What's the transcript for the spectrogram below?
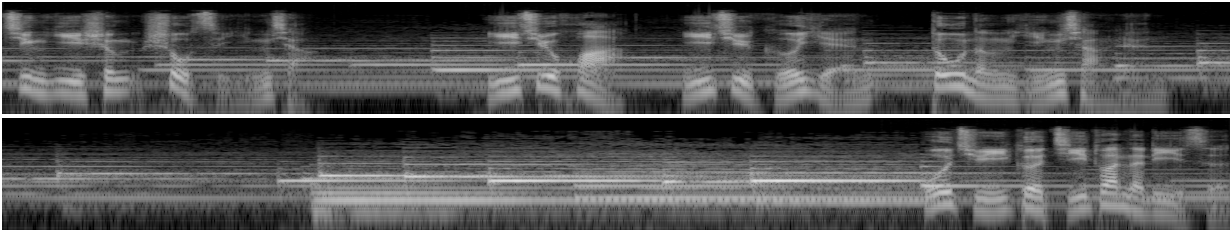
竟一生受此影响。一句话，一句格言，都能影响人。我举一个极端的例子：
